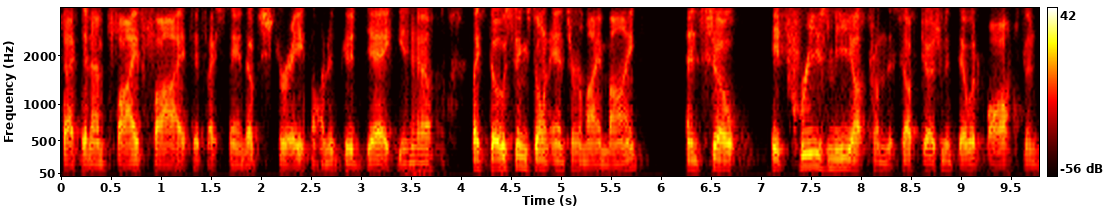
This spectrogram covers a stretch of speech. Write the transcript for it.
the fact that I'm five five if I stand up straight on a good day, you know, like those things don't enter my mind. And so it frees me up from the self-judgment that would often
